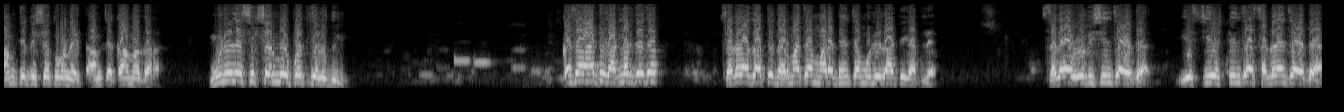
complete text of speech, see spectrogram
आमचे ते शत्रू नाहीत. आमच्या कामा करा. मुलीला शिक्षण मोफत केलं तुम्ही. कशा अटी घातल्या त्याच्यात? सगळ्या जाती धर्माच्या मराठ्यांच्या मुलीला अटी घातल्या. सगळ्या ओबीसीच्या होत्या. एस सी सगळ्यांच्या होत्या.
